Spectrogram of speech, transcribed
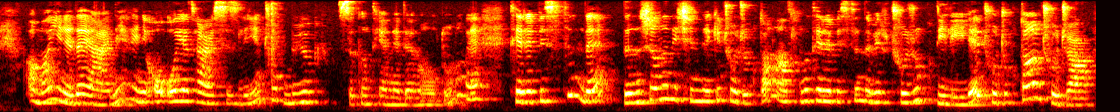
ama yine de yani hani o, o yetersizliğin çok büyük sıkıntıya neden olduğunu ve terapistin de danışanın içindeki çocuktan aslında terapistin de bir çocuk diliyle çocuktan çocuğa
